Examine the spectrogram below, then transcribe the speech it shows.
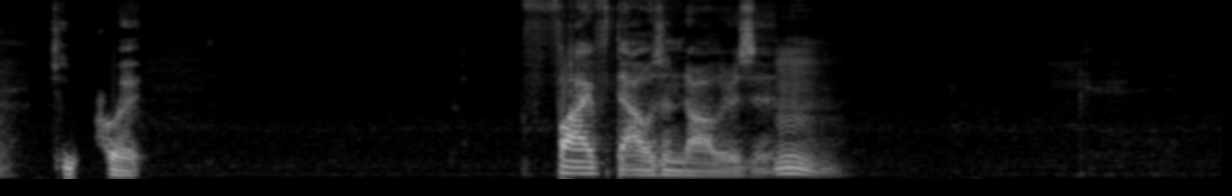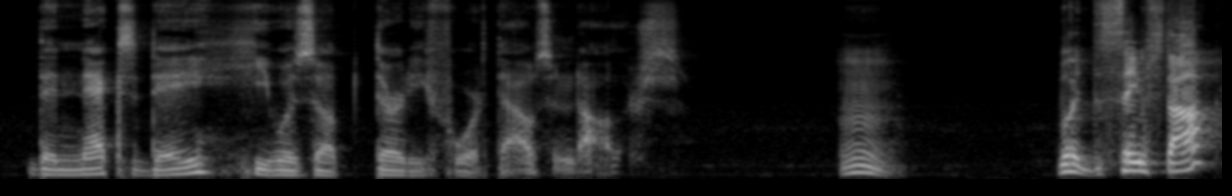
he put five thousand dollars in. Mm the next day, he was up thirty-four thousand dollars. Mm. What the same stock?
